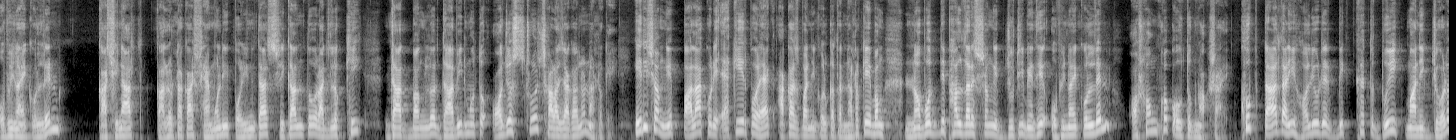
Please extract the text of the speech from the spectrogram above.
অভিনয় করলেন কাশীনাথ কালো টাকা শ্যামলী, পরিণীতা, শ্রীকান্ত, রাজলক্ষ্মী। ডাক বাংলো দাবির মতো অজস্র ছাড়া জাগানো নাটকে। এরই সঙ্গে পালা করে একের পর এক আকাশবাণী কলকাতার নাটকে এবং নবদ্বীপ হালদারের সঙ্গে জুটি বেঁধে অভিনয় করলেন অসংখ্য কৌতুক নকশায়। খুব তাড়াতাড়ি হলিউডের বিখ্যাত দুই মানিক জোড়,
